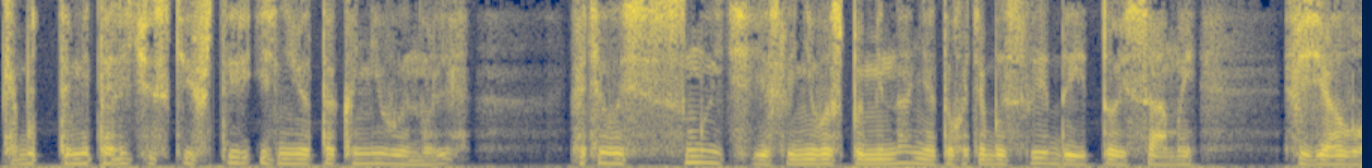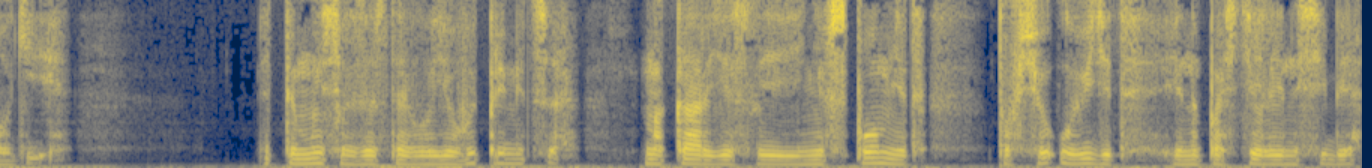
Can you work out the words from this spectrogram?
как будто металлический штырь из нее так и не вынули. Хотелось смыть, если не воспоминания, то хотя бы следы той самой физиологии. Эта мысль заставила ее выпрямиться. Макар, если и не вспомнит, то все увидит и на постели, и на себе.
